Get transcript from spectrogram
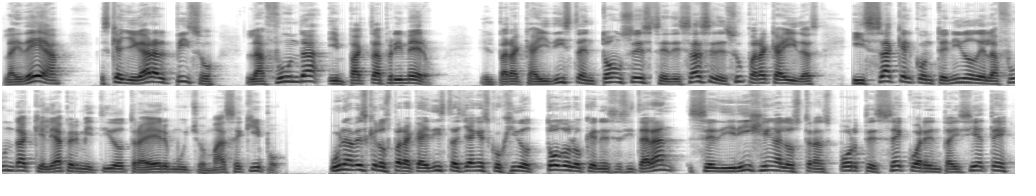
La idea es que al llegar al piso, la funda impacta primero. El paracaidista entonces se deshace de su paracaídas y saca el contenido de la funda que le ha permitido traer mucho más equipo. Una vez que los paracaidistas ya han escogido todo lo que necesitarán, se dirigen a los transportes C-47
